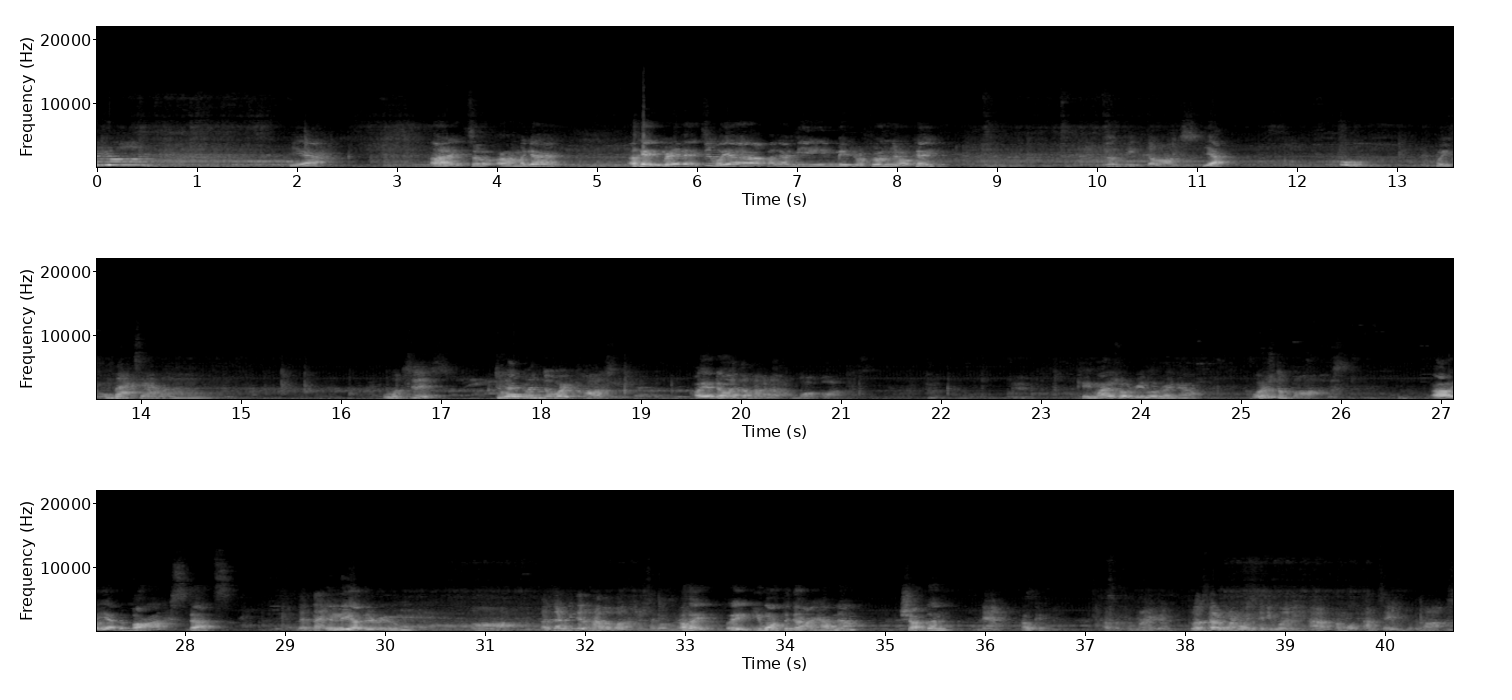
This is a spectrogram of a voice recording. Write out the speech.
god. Yeah. Alright, so, oh my god. Okay, Ravex, voy a apagar mi micrófono, okay? Filthy dogs. Yeah. Ooh. Wait. Oh, max ammo. Ooh, what's this? To open door it costs. Oh yeah, I don't. have enough. Okay, might as well reload right now. Where's the box? Oh yeah, the box. That's That's not in the other room. Oh, I thought we didn't have a box or something. Okay, wait. You want the gun I have now? Shotgun? Nah, Okay. i'll prefer my gun. Plus, I don't want to waste any money. I, I'm, I'm saving for the box.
